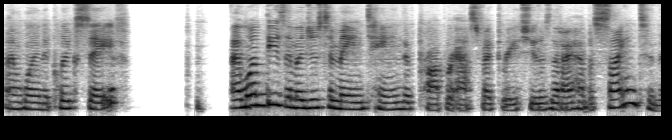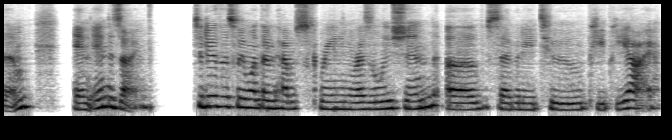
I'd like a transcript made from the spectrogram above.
I'm going to click Save. I want these images to maintain the proper aspect ratios that I have assigned to them in InDesign. To do this, we want them to have a screen resolution of 72 ppi.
